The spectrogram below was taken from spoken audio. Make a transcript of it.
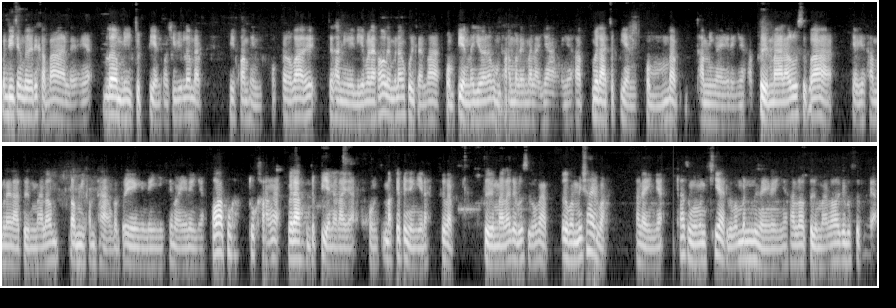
มันดีจังเลยได้กลับบ้านอะไรเงี้ย เริ่มมีจุดเปลี่ยนของชีวิตเริ่มแบบ มีความเห็นเออว่าจะทำยังไงดีวันนั้นเขาเลยมานั่งคุยกันว่าผมเปลี่ยนมาเยอะแล้วผมทำอะไรมาหลายอย่างอย่างเงี้ยครับเวลาจะเปลี่ยนผมแบบทำยังไงอะไรเงี้ยครับตื่นมาแล้วรู้สึกว่าอยากจะทำอะไรล่ะตื่นมาแล้วเรามีคำถามกับตัวเองในนี้ใช่ไหมอะไรเงี้ยเพราะว่าทุกทุกครั้งอะเวลาผมจะเปลี่ยนอะไรอะผมมักจะเป็นอย่างนี้นะคือแบบตื่นมาแล้วจะรู้สึกว่าแบบเออมันไม่ใช่ว่ะอะไรเงี้ยถ้าสมมติมันเครียดหรือว่ามันเหนื่อยอะไรเงี้ยครับเราตื่นมาเราจะรู้สึกแบบ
